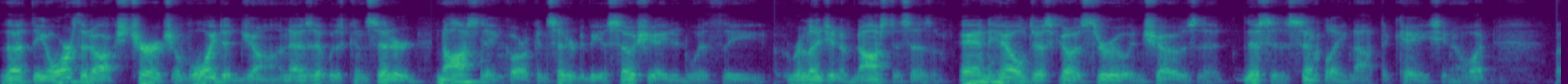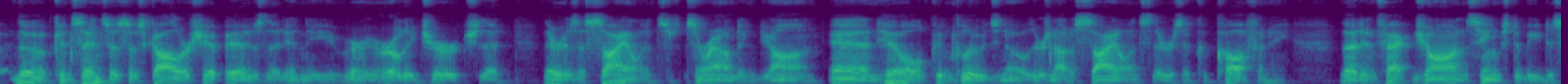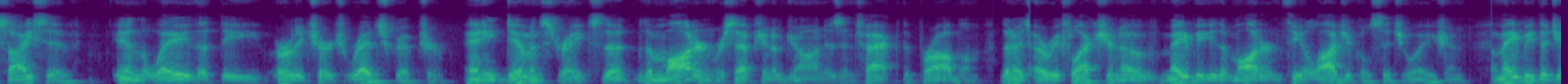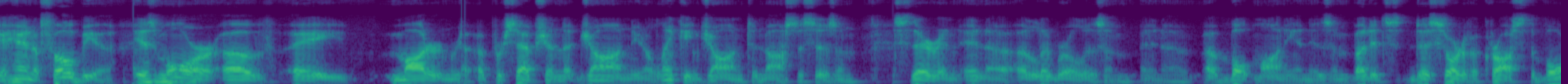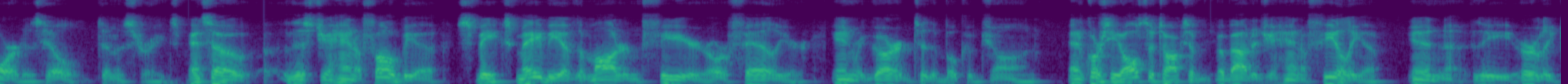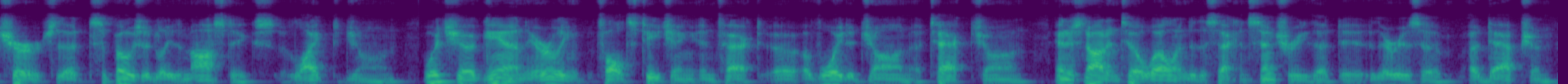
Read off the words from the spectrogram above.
that the Orthodox Church avoided John as it was considered Gnostic or considered to be associated with the religion of Gnosticism. And Hill just goes through and shows that this is simply not the case. You know, what the consensus of scholarship is that in the very early church that there is a silence surrounding John. And Hill concludes no, there's not a silence, there's a cacophony. That in fact, John seems to be decisive in the way that the early church read Scripture. And he demonstrates that the modern reception of John is in fact the problem that it's a reflection of maybe the modern theological situation. Maybe the Johannophobia is more of a modern a perception that John, you know, linking John to Gnosticism. It's there in, in a, a liberalism and a, a Bultmannianism, but it's just sort of across the board, as Hill demonstrates. And so this Johannophobia speaks maybe of the modern fear or failure in regard to the book of John. And of course, he also talks about a Johannophilia in the early church that supposedly the Gnostics liked John, which again, the early false teaching, in fact, uh, avoided John, attacked John. And it's not until well into the second century that uh, there is a adaptation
